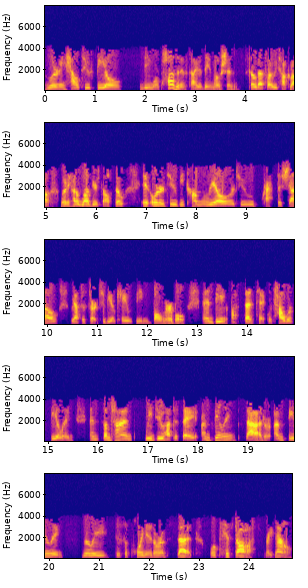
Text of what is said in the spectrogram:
learning how to feel the more positive side of the emotions. So that's why we talk about learning how to love yourself. So in order to become real or to crack the shell, we have to start to be okay with being vulnerable and being authentic with how we're feeling. And sometimes we do have to say, I'm feeling sad or I'm feeling really disappointed or upset or pissed off right now.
